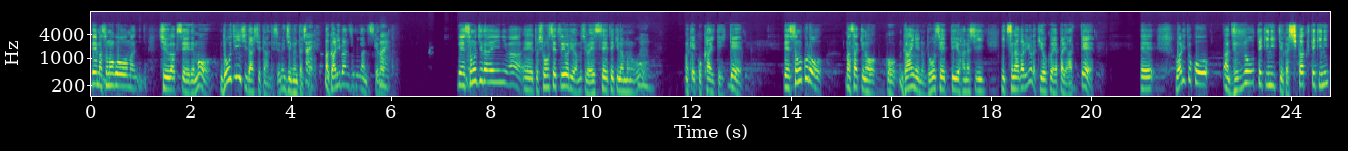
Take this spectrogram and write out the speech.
で、まあ、その後、まあ、中学生でも同人誌出してたんですよね、自分たちで。はいまあ、ガリ版釣りなんですけど、はい。で、その時代には、えっ、と、小説よりはむしろエッセイ的なものを、うんまあ、結構書いていて、で、その頃、まあ、さっきのこう概念の同性っていう話につながるような記憶がやっぱりあって、で、割とこう、あ図像的にっていうか視覚的に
